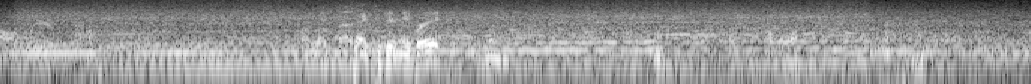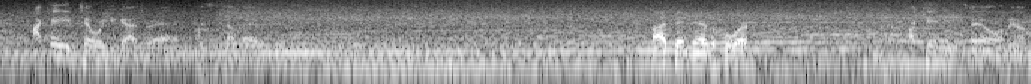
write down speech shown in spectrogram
All clear. I love that. Thanks for giving me a break. I can't even tell where you guys are at. This is how bad it is. I've been there before. I can't even tell. I mean, I'm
